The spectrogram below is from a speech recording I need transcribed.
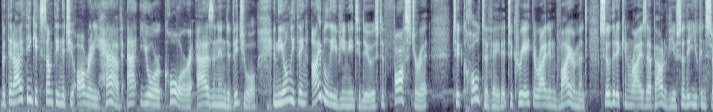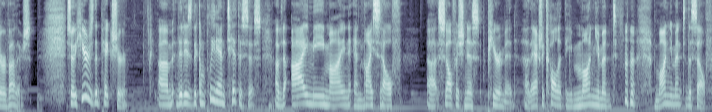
but that I think it's something that you already have at your core as an individual. And the only thing I believe you need to do is to foster it, to cultivate it, to create the right environment so that it can rise up out of you, so that you can serve others. So here's the picture um, that is the complete antithesis of the I, me, mine, and myself uh, selfishness pyramid. Uh, they actually call it the monument, monument to the self,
